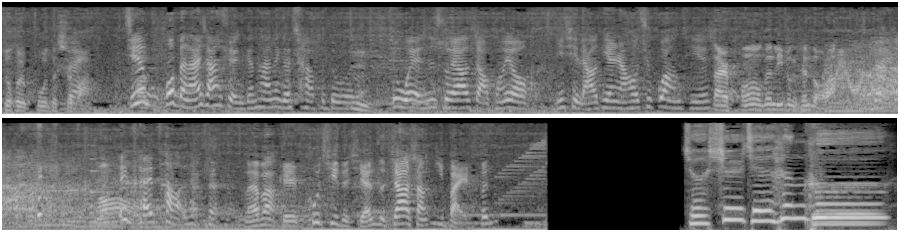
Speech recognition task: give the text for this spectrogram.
就会哭的是吧？，其实我本来想选跟他那个差不多的，嗯就我也是说要找朋友一起聊天，然后去逛街。但是朋友跟李炳辰走了。对，哦被拐跑了。来吧，给哭泣的弦子加上一百分。这世界很酷。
